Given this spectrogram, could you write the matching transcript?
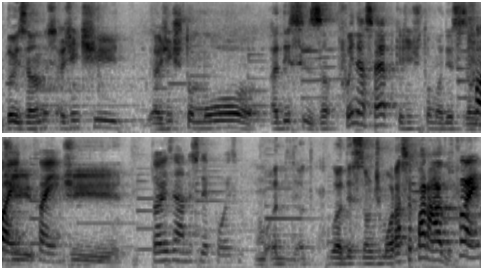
dois anos, a gente, a gente tomou a decisão. Foi nessa época que a gente tomou a decisão Foi, de, foi. de. Dois anos depois. A decisão de morar separado. Foi.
